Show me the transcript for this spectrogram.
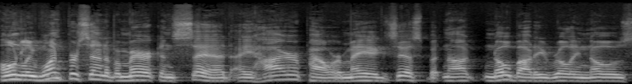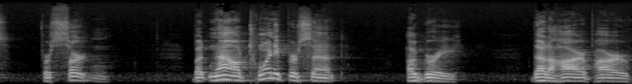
only 1% of Americans said a higher power may exist, but not, nobody really knows for certain. But now 20% agree that a higher power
